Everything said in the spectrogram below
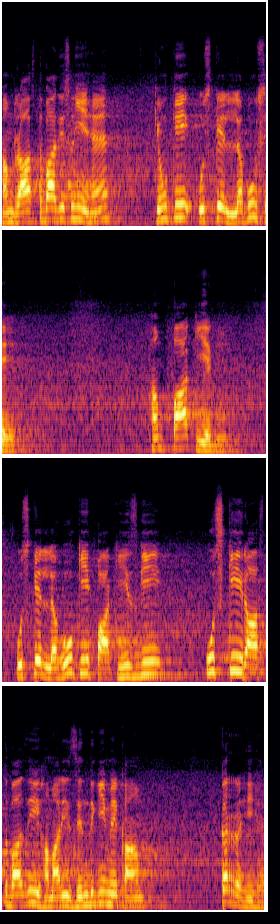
ہم راست باز اس لیے ہیں کیونکہ اس کے لہو سے ہم پاک کیے گئے اس کے لہو کی پاکیزگی، اس کی راست بازی ہماری زندگی میں کام کر رہی ہے۔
